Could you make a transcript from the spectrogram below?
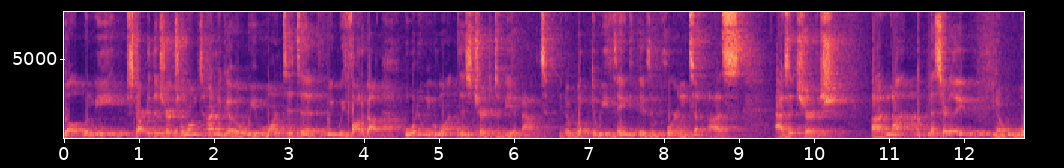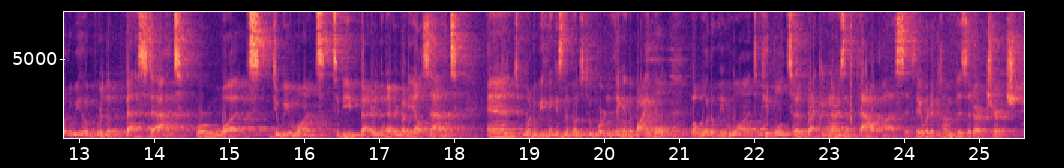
Well, when we started the church a long time ago, we wanted to, we, we thought about what do we want this church to be about? You know, what do we think is important to us as a church? Uh, not necessarily, you know, what do we hope we're the best at, or what do we want to be better than everybody else at, and what do we think is the most important thing in the Bible, but what do we want people to recognize about us if they were to come visit our church?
